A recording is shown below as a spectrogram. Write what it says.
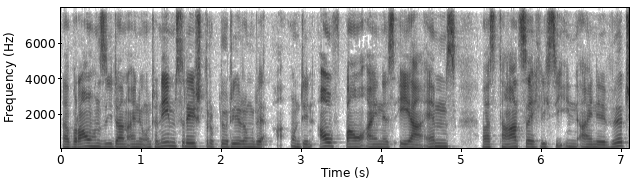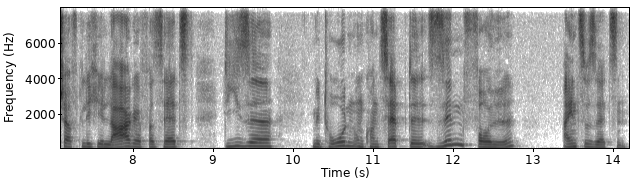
Da brauchen Sie dann eine Unternehmensrestrukturierung und den Aufbau eines EAMs, was tatsächlich Sie in eine wirtschaftliche Lage versetzt, diese Methoden und Konzepte sinnvoll einzusetzen.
